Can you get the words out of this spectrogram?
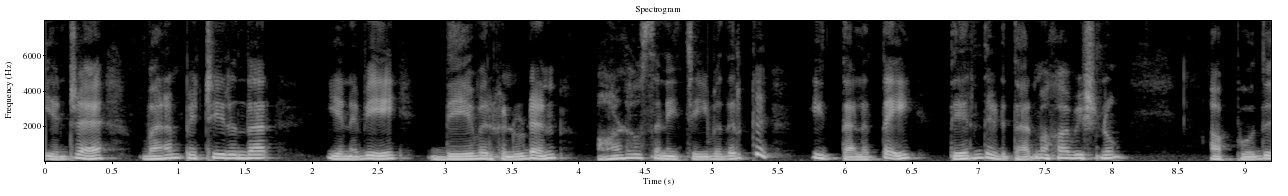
என்ற வரம் பெற்றிருந்தார். எனவே தேவர்களுடன் ஆலோசனை செய்வதற்கு இத்தலத்தை தேர்ந்தெடுத்தார் மகாவிஷ்ணு. அப்போது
